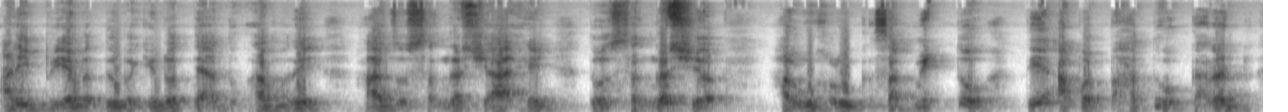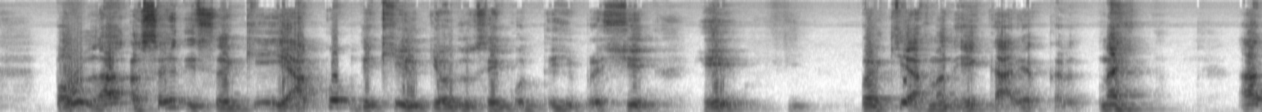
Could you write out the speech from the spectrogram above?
आणि प्रिय बंधू भगिनो त्या दोघांमध्ये हा जो संघर्ष आहे तो संघर्ष हळूहळू कसा मिटतो ते आपण पाहतो. कारण पौलला असं दिसतं की याकोब देखील किंवा दुसरे कोणतेही प्रेषित हे परकीयामध्ये कार्य करत नाहीत. आज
